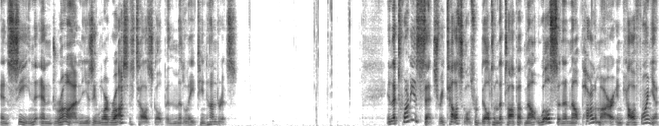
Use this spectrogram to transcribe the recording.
and seen and drawn using Lord Rosse's telescope in the middle 1800s. In the 20th century, telescopes were built on the top of Mount Wilson and Mount Palomar in California,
